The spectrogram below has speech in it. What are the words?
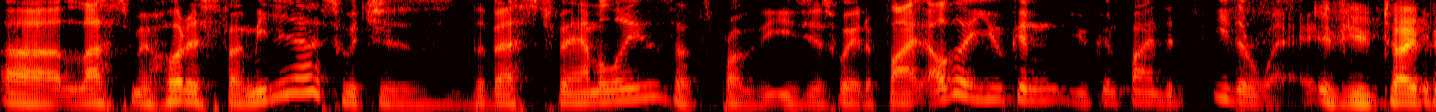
uh, Las Mejores Familias, which is the best families. That's probably the easiest way to find. Although you can you can find it either way. If you type If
